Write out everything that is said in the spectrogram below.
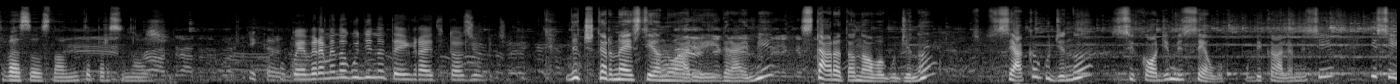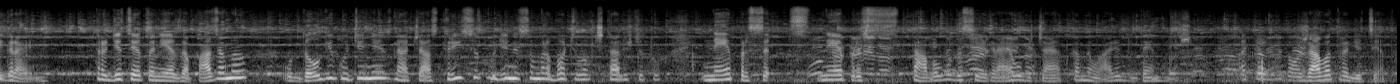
Това са основните персонажи. И По кое време на годината играете този обичай? На 14 януари играем Старата нова година. Всяка година си ходим из село, обикаляме си и си играем. Традицията ни е запазена от дълги години, значи аз 30 години съм работила в читалището. Не е, прес... не е преставало да се играе обичаят камелари до ден днешен. А как? Продължава традицията.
